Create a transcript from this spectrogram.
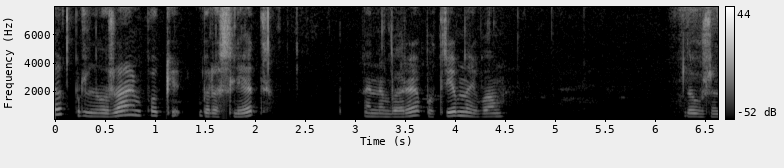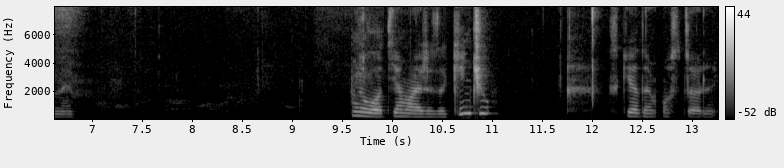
Так, продовжаємо поки браслет не набере потрібної вам довжини. Ну от, я майже закінчив. Скидаємо останні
